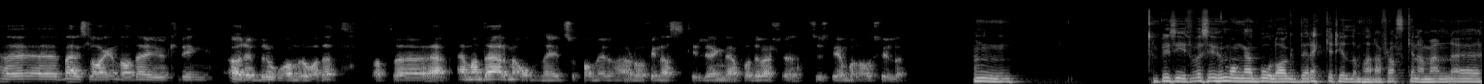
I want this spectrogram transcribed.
eh, Bergslagen då, det är ju kring Örebroområdet. Så att, eh, är man där med omnejd så kommer den här då finnas tillgängliga på diverse systembolagshyllor. Mm. Precis, vi får se hur många bolag det räcker till de här flaskorna, men eh,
